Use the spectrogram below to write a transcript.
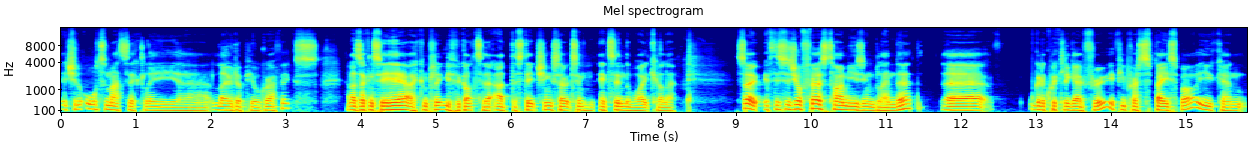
It should automatically uh, load up your graphics. And as I can see here, I completely forgot to add the stitching, so it's in, it's in the white color. So if this is your first time using Blender, uh, I'm going to quickly go through. If you press spacebar, you can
